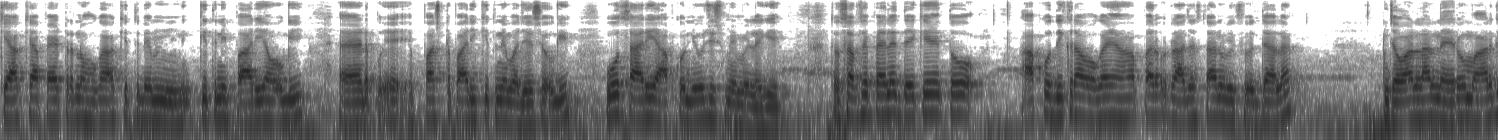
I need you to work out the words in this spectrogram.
क्या क्या पैटर्न होगा, कितने, कितनी पारियाँ होगी एंड फ़र्स्ट पारी कितने बजे से होगी, वो सारी आपको न्यूज़ इसमें मिलेगी। तो सबसे पहले देखें तो आपको दिख रहा होगा यहाँ पर राजस्थान विश्वविद्यालय, जवाहरलाल नेहरू मार्ग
